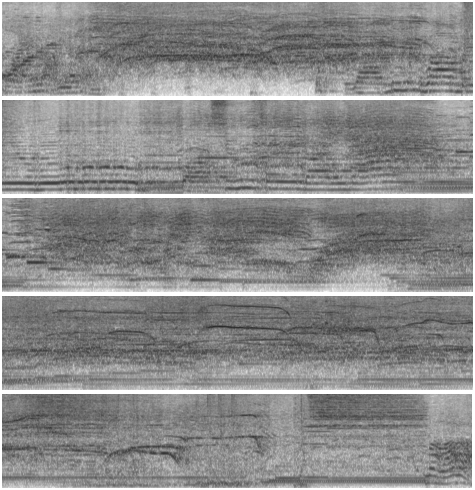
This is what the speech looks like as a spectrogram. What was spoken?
ควายไว้หน่อยดีแล้วกันอย่าคิดว่าไม่รู้ บอกชูเธอหน่อยนะน่ารักอะ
